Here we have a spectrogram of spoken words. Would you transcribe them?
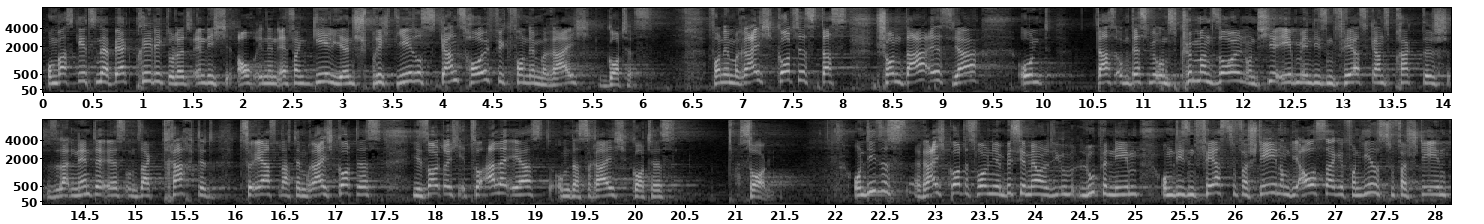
um was geht's in der Bergpredigt oder letztendlich auch in den Evangelien? Spricht Jesus ganz häufig von dem Reich Gottes, von dem Reich Gottes, das schon da ist, ja, und das, um das wir uns kümmern sollen. Und hier eben in diesem Vers ganz praktisch nennt er es und sagt, trachtet zuerst nach dem Reich Gottes. Ihr sollt euch zuallererst um das Reich Gottes sorgen. Und dieses Reich Gottes wollen wir ein bisschen mehr unter die Lupe nehmen, um diesen Vers zu verstehen, um die Aussage von Jesus zu verstehen,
